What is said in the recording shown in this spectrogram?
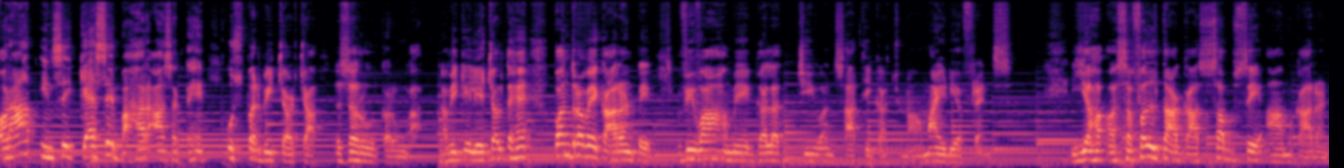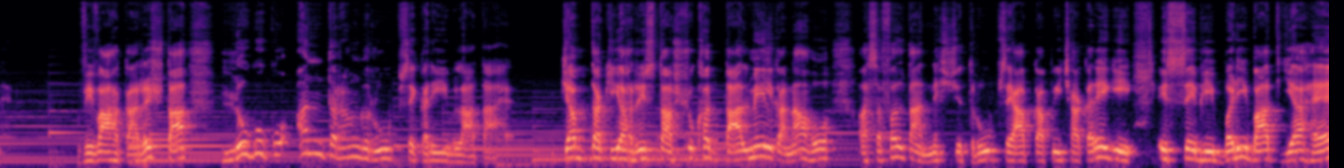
और आप इनसे कैसे बाहर आ सकते हैं, उस पर भी चर्चा ज़रूर करूँगा। अभी के लिए चलते हैं पंद्रहवें कारण पे, विवाह में गलत जीवन साथी का चुनाव। माई डियर फ्रेंड्स यह असफलता का सबसे आम कारण है। विवाह का रिश्ता लोगों को अंतरंग रूप से करीब लाता है। जब तक यह रिश्ता सुखद तालमेल का ना हो, असफलता निश्चित रूप से आपका पीछा करेगी। इससे भी बड़ी बात यह है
